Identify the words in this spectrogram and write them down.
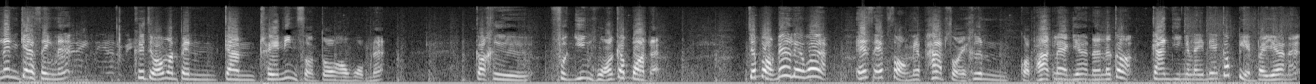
เล่นแก้เซ็งนะ คือจะว่ามันเป็นการเทรนนิ่งส่วนตัวของผมนะ ก็คือฝึกยิงหัวกับบอทอะจะบอกได้เลยว่า SF2 เนี่ยภาพสวยขึ้นกว่าภาคแรกเยอะนะ แล้วก็การยิงอะไรเนี่ยก็เปลี่ยนไปเยอะนะ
